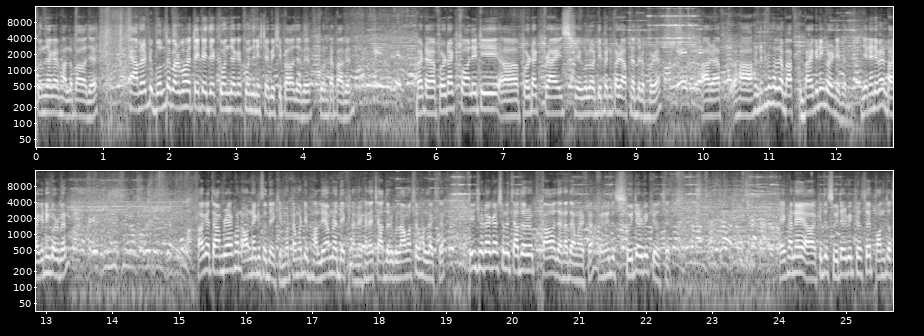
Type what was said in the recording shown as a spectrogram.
কোন জায়গায় ভালো পাওয়া যায়। হ্যাঁ আমরা একটু বলতে পারব হয়তো এটা যে কোন জায়গায় কোন জিনিসটা বেশি পাওয়া যাবে, কোনটা পাবেন। But product quality product price সেগুলো ডিপেন্ড করে আপনাদের উপরে। আর হান্ড্রেড পার্সেন্ট বার্গেনিং করে নেবেন, জেনে নেবেন বার্গেনিং করবেন। ওকে তো আমরা এখন অনেক কিছু দেখি, মোটামুটি ভালোই আমরা দেখলাম এখানে চাদরগুলো, আমার ভালো লাগছে। তিনশো টাকা আসলে চাদর পাওয়া যায় না তেমন একটা, এখানে কিন্তু সুইটার বিক্রি হচ্ছে। এখানে কিছু সুইটার বিক্রি হচ্ছে পঞ্চাশ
